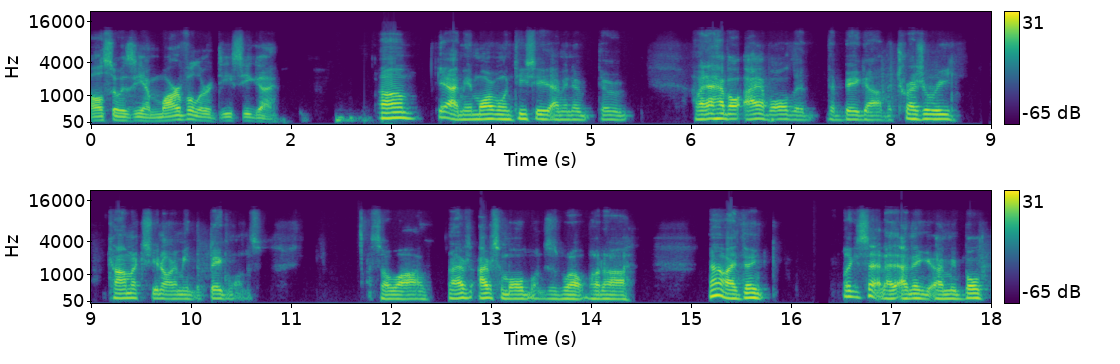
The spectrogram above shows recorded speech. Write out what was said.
Also, is he a Marvel or DC guy? Um, yeah, I mean Marvel and DC. I mean, they're, they're I mean, I have all, I have all the the big uh the Treasury comics. You know what I mean, the big ones. So uh, I have I have some old ones as well. But uh, no, I think, like I said, I, I think I mean both.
